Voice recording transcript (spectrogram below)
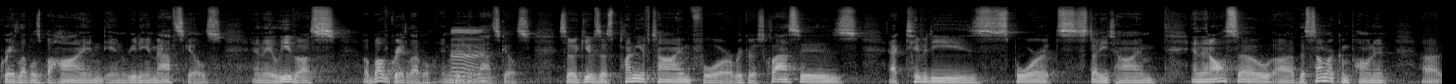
grade levels behind in reading and math skills, and they leave us above grade level in reading mm. and math skills. So it gives us plenty of time for rigorous classes, activities, sports, study time, and then also uh, the summer component. Uh,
